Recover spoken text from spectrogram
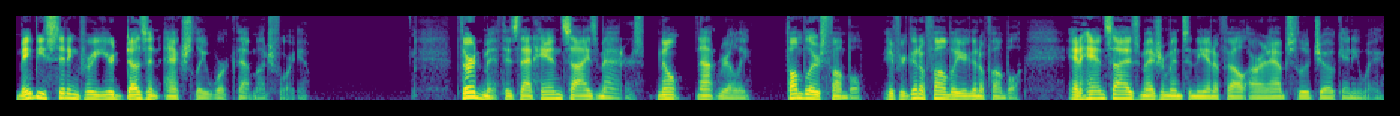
maybe sitting for a year doesn't actually work that much for you. Third myth is that hand size matters. No, not really. Fumblers fumble. If you're going to fumble, you're going to fumble. And hand size measurements in the NFL are an absolute joke anyway.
